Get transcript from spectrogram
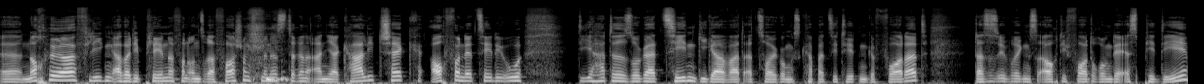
Äh, noch höher fliegen aber die Pläne von unserer Forschungsministerin Anja Karliczek, auch von der CDU. Die hatte sogar 10 Gigawatt Erzeugungskapazitäten gefordert. Das ist übrigens auch die Forderung der SPD.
